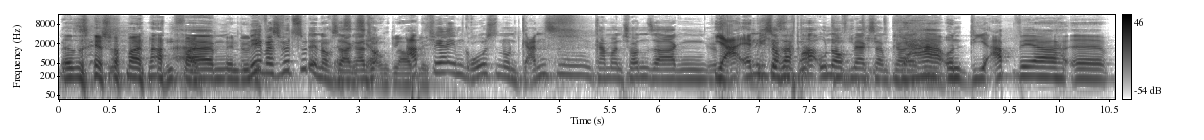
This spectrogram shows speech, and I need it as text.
Das ist ja schon mal ein Anfang. Ähm, nee, was würdest du denn noch sagen? ja Also unglaublich. Abwehr im Großen und Ganzen kann man schon sagen. ja, ehrlich gesagt. ein paar Unaufmerksamkeiten. Ja, und die Abwehr, äh,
